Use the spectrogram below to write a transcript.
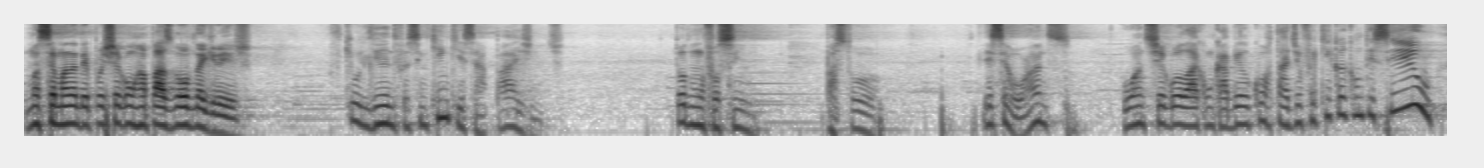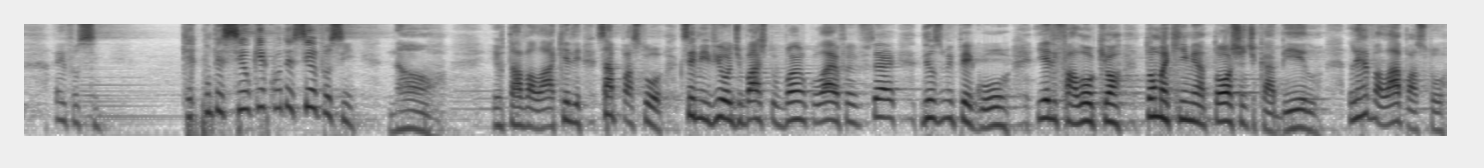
Uma semana depois chegou um rapaz novo na igreja. Fiquei olhando e falei assim: Quem que é esse rapaz, gente? Todo mundo falou assim: Pastor, esse é o Anderson. O Anderson chegou lá com o cabelo cortadinho. Eu falei, o que, que aconteceu? Aí ele falou assim, que aconteceu? O que aconteceu? Ele falou assim, não, eu estava lá, aquele, sabe, pastor, que você me viu debaixo do banco lá, eu falei, Deus me pegou, e ele falou que, ó, toma aqui minha tocha de cabelo, leva lá, pastor,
